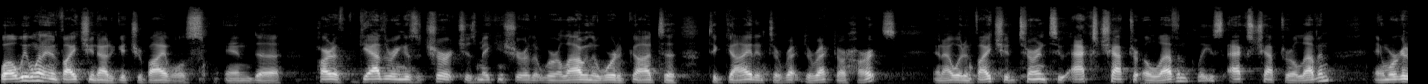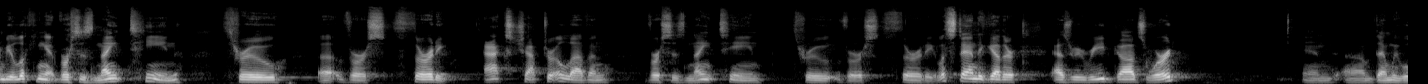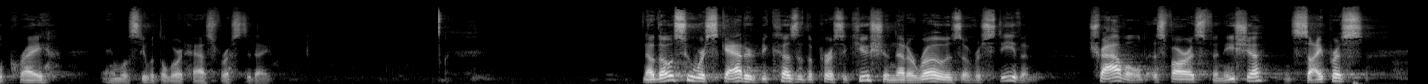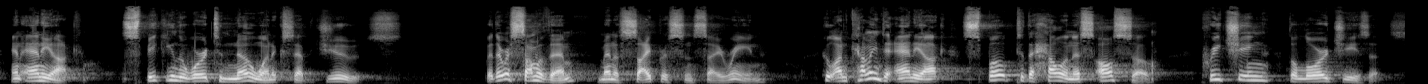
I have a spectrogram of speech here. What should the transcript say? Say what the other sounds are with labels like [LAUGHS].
Well, we want to invite you now to get your Bibles. And uh, part of gathering as a church is making sure that we're allowing the Word of God to, to guide and to re- direct our hearts. And I would invite you to turn to Acts chapter 11, please. Acts chapter 11. And we're going to be looking at verses 19 through uh, verse 30. Acts chapter 11, verses 19 through verse 30. Let's stand together as we read God's Word. And um, then we will pray and we'll see what the Lord has for us today. Now, those who were scattered because of the persecution that arose over Stephen traveled as far as Phoenicia and Cyprus and Antioch, speaking the word to no one except Jews. But there were some of them, men of Cyprus and Cyrene, who on coming to Antioch spoke to the Hellenists also, preaching the Lord Jesus.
